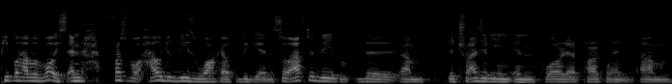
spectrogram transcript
People have a voice. And first of all, how did these walkouts begin? So after the the um, the tragedy in, in Florida at Parkland, um,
